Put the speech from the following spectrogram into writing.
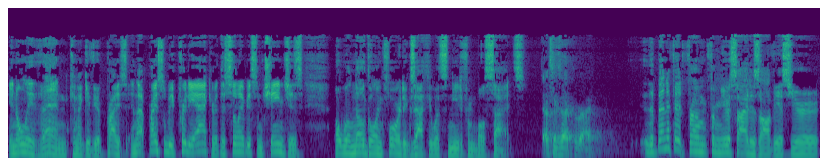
and only then can I give you a price. And that price will be pretty accurate. There still might be some changes, but we'll know going forward exactly what's needed from both sides. That's exactly right. The benefit from from your side is obvious. You're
